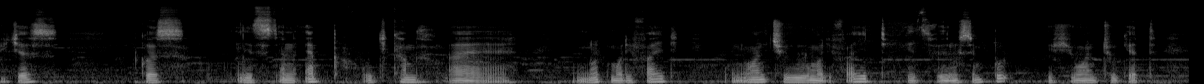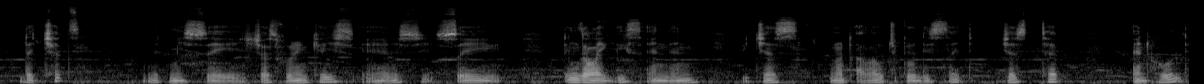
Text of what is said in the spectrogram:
you just because it's an app which comes uh, not modified. When you want to modify it it's very simple if you want to get the chat let me say just for in case uh, let's say things are like this and then you just not allowed to go this side. Just tap and hold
